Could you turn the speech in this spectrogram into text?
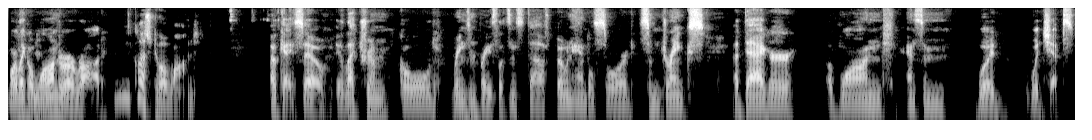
More like a wand or a rod? Mm, closer to a wand. Okay, so electrum, gold, rings and bracelets and stuff, bone handle sword, some drinks, a dagger, a wand, and some wood wood chips.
